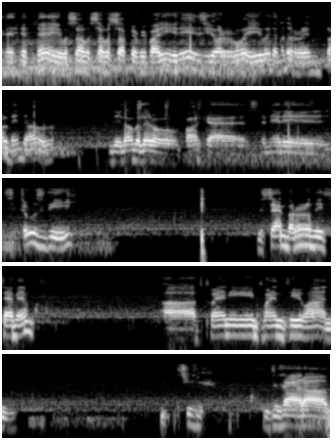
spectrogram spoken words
Hey, what's up, what's up, what's up, everybody? It is your boy with another installment of the Love a Little podcast, and it is Tuesday, December the 7th of 2021. Excuse me. Just had uh,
